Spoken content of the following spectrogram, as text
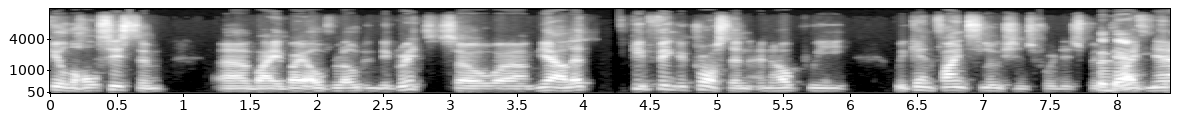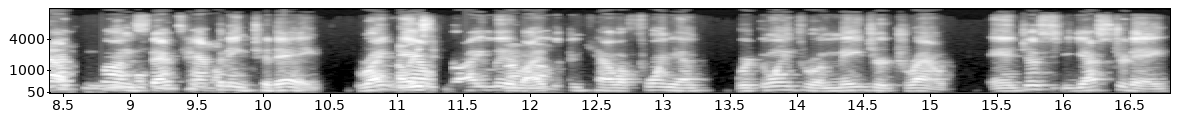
kill the whole system uh, by by overloading the grid. So um, yeah, let's keep finger crossed and, and hope we we can find solutions for this. But, but that's, right now, that's, that's happening today. Right oh, now, where I live, I live in California. We're going through a major drought, and just yesterday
